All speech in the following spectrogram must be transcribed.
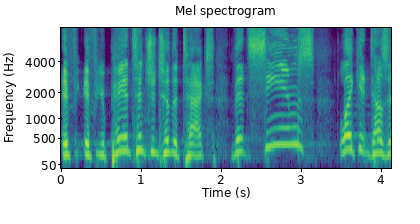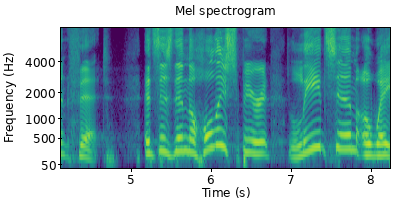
if, if you pay attention to the text, that seems like it doesn't fit. It says, Then the Holy Spirit leads him away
